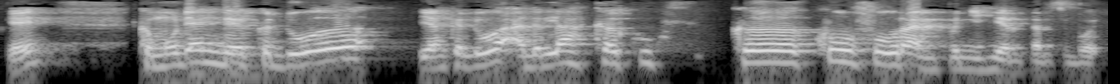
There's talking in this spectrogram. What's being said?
okay kemudian dia kedua yang kedua adalah kekufuran penyihir tersebut.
